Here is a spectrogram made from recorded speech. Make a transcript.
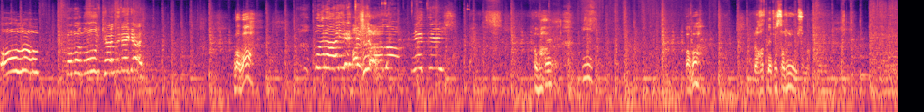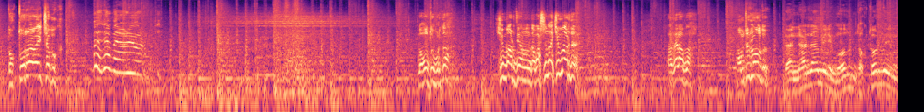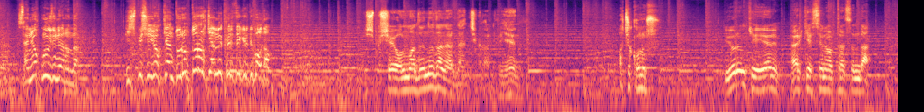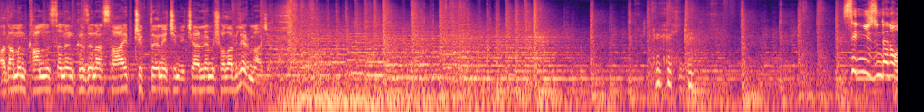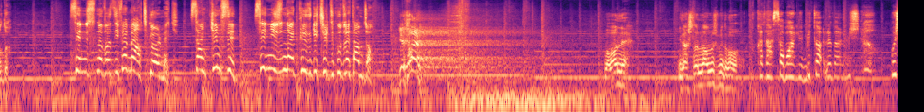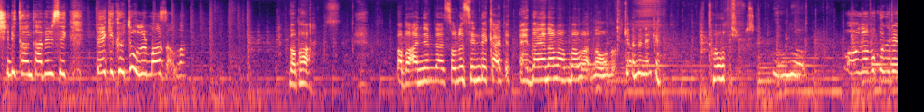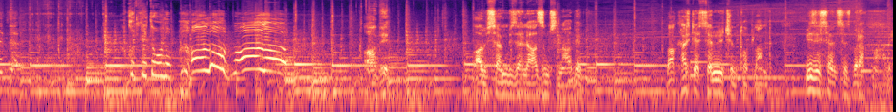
Oğlum. Baba ne olur kendine gel. Baba! Bana yetiş Açın! oğlum. Yetiş. Baba! Baba! Rahat nefes alıyor musun baba? Doktoru arayın çabuk! Ben hemen arıyorum. Ne oldu burada? Kim vardı yanında? Başında kim vardı? Kader abla. Amca ne oldu? Ben nereden bileyim oğlum? Doktor muyum ben? Sen yok muydun yanında? Hiçbir şey yokken durup dururken mi krize girdi bu adam? Hiçbir şey olmadığını da nereden çıkardın yeğenim? Açık konuş. Diyorum ki yeğenim, herkesin ortasında adamın kanlısının kızına sahip çıktığın için içerlemiş olabilir mi acaba? Senin yüzünden oldu. Senin üstüne vazife mi at görmek? Sen kimsin? Senin yüzünden kriz geçirdi Kudret amca. Yeter! Babaanne, ilaçlarını almış mıydı babam? Kadar sabahleyin bir tane vermiş. Ama şimdi bir tane daha verirsek belki kötü olur maazallah. Baba. Baba annemden sonra seni de kaybetmeye dayanamam baba. Ne olur kendine gel. Ne olur. Oğlum. Oğlum Kudret'im. Oğlum. Oğlum, oğlum. Abi, abi sen bize lazımsın abim. Bak herkes senin için toplandı. Bizi sensiz bırakma abi.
